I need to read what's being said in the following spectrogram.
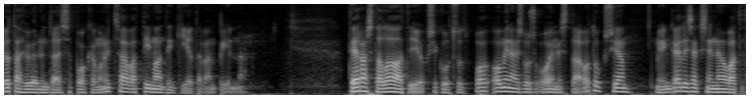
jota hyödyntäessä Pokemonit saavat timantin kiiltävän pinnan. Terasta laatioksi kutsut ominaisuus voimistaa otuksia, minkä lisäksi ne, ovat,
